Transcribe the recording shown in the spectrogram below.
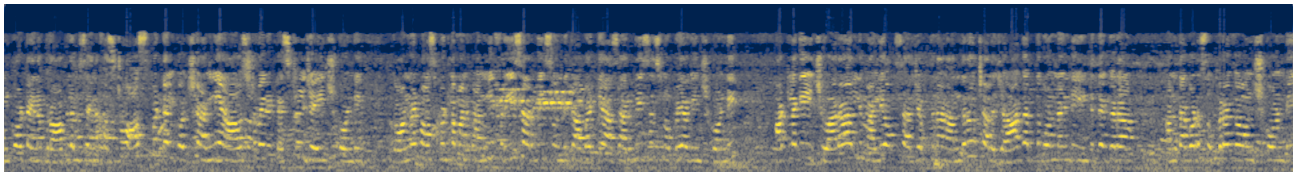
ఇంకోటైనా ప్రాబ్లమ్స్ అయినా ఫస్ట్ హాస్పిటల్కి వచ్చి అన్ని అవసరమైన టెస్టులు చేయించుకోండి. గవర్నమెంట్ హాస్పిటల్ మనకు అన్ని ఫ్రీ సర్వీస్ ఉంది కాబట్టి ఆ సర్వీసెస్ను ఉపయోగించుకోండి. అట్లాగే ఈ జ్వరాల్ని మళ్ళీ ఒకసారి చెప్తున్నాను అందరూ చాలా జాగ్రత్తగా ఉండండి. ఇంటి దగ్గర అంతా కూడా శుభ్రంగా ఉంచుకోండి.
